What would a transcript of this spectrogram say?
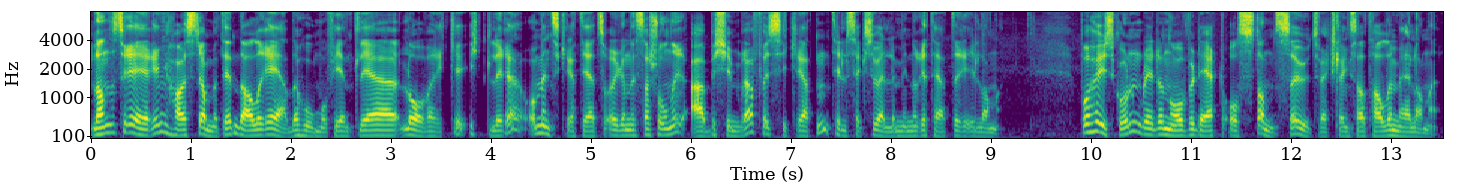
Landets regjering har strammet inn det allerede homofiendtlige lovverket ytterligere, og menneskerettighetsorganisasjoner er bekymra for sikkerheten til seksuelle minoriteter i landet. På høyskolen blir det nå vurdert å stanse utvekslingsavtaler med landet.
